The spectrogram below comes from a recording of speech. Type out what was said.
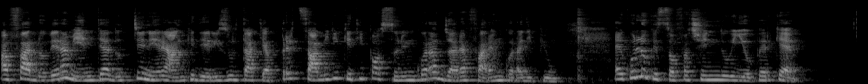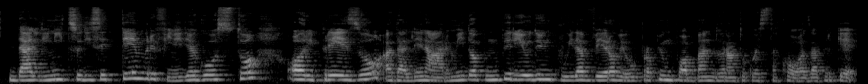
a farlo veramente, ad ottenere anche dei risultati apprezzabili che ti possono incoraggiare a fare ancora di più. È quello che sto facendo io perché dall'inizio di settembre, fine di agosto, ho ripreso ad allenarmi dopo un periodo in cui davvero avevo proprio un po' abbandonato questa cosa, perché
